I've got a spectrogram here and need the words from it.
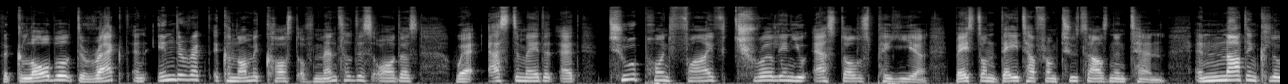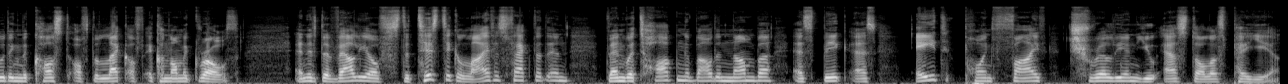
the global direct and indirect economic cost of mental disorders were estimated at 2.5 trillion US dollars per year based on data from 2010 and not including the cost of the lack of economic growth. And if the value of statistical life is factored in, then we're talking about a number as big as 8.5 trillion US dollars per year.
